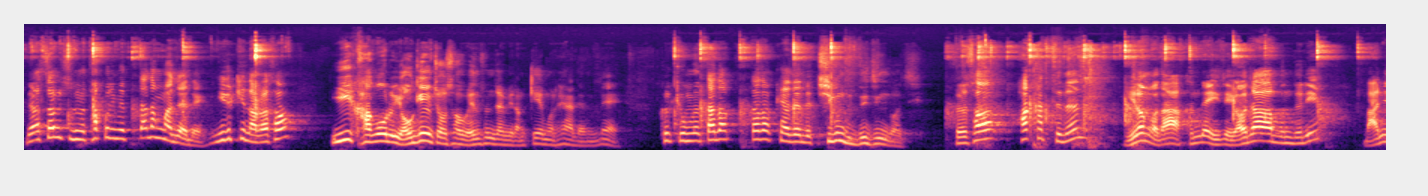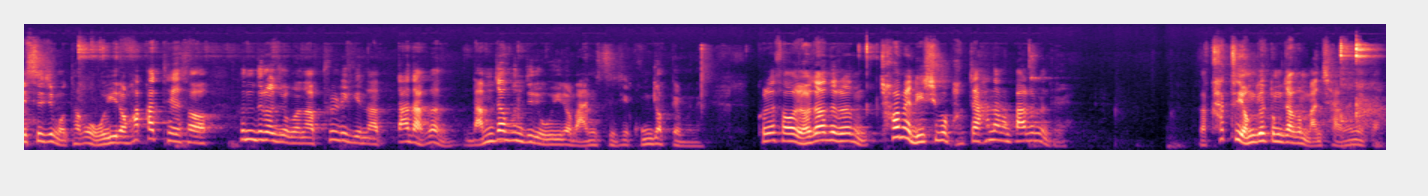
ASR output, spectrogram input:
내가 서비스 넣으면 타코님이 따닥 맞아야 돼. 이렇게 나가서 이 각오로 여길 줘서 왼손잡이랑 게임을 해야 되는데 그렇게 보면 따닥 따닥 해야 되는데 지금도 늦은 거지. 그래서 화카트는 이런 거다. 근데 이제 여자분들이 많이 쓰지 못하고 오히려 화카트에서 흔들어 주거나 플릭이나 따닥은 남자분들이 오히려 많이 쓰지 공격 때문에. 그래서 여자들은 처음에 리시브 박자 하나만 빠르면 돼 그러니까 카트 연결 동작은 많지 않으니까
